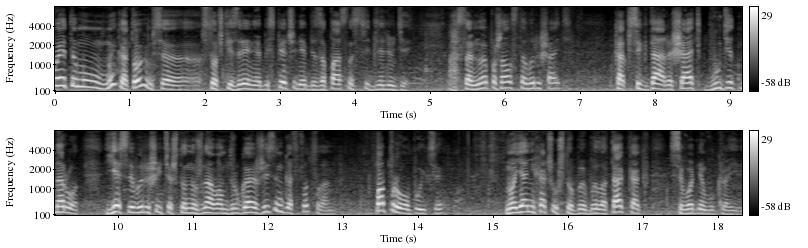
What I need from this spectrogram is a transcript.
Поэтому мы готовимся с точки зрения обеспечения безопасности для людей. А остальное, пожалуйста, вы решайте. Как всегда, решать будет народ. Если вы решите, что нужна вам другая жизнь, Господь с вами. Попробуйте. Но я не хочу, чтобы было так, как сегодня в Украине.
